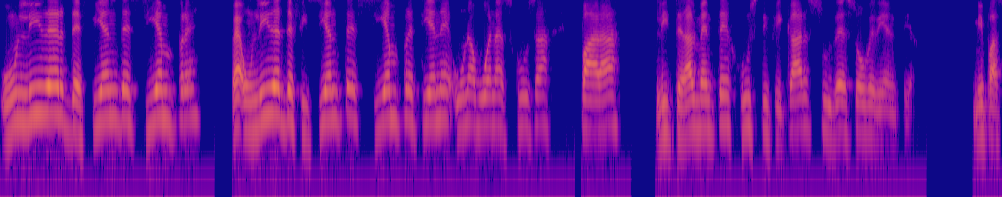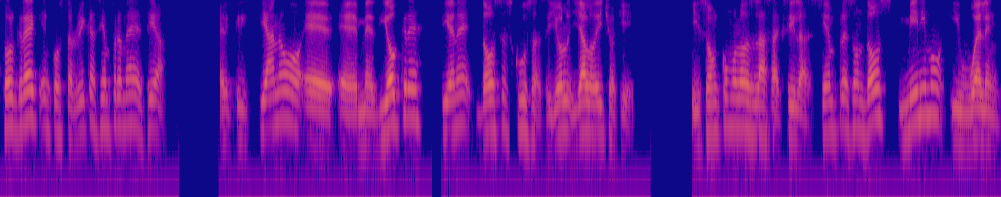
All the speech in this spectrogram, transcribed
Un líder defiende siempre, un líder deficiente siempre tiene una buena excusa para literalmente justificar su desobediencia. Mi pastor Greg en Costa Rica siempre me decía, el cristiano eh, eh, mediocre tiene dos excusas, y yo ya lo he dicho aquí, y son como las axilas, siempre son dos mínimo y huelen,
